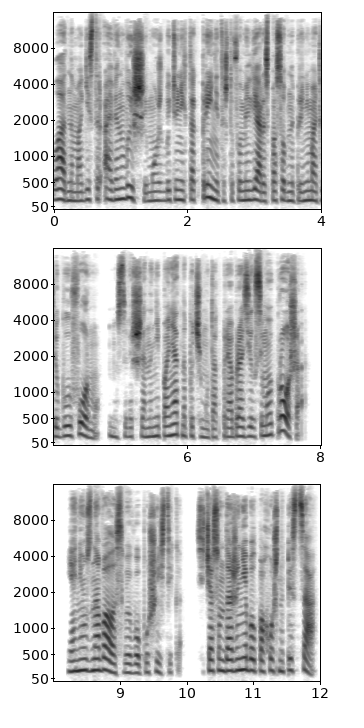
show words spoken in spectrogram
Ладно, магистр Айвен высший, может быть, у них так принято, что фамильяры способны принимать любую форму, но совершенно непонятно, почему так преобразился мой Проша. Я не узнавала своего пушистика. Сейчас он даже не был похож на песца,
